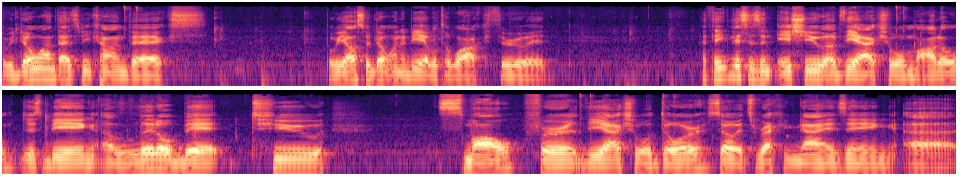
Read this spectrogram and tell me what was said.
So we don't want that to be convex, but we also don't want to be able to walk through it. I think this is an issue of the actual model just being a little bit too small for the actual door. So it's recognizing uh,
